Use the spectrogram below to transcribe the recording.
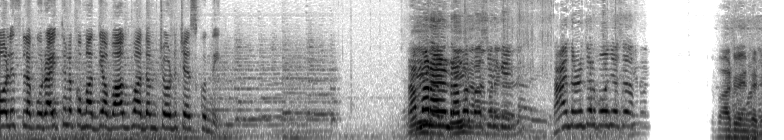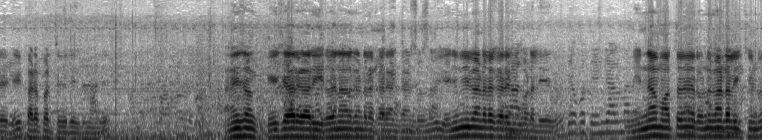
పోలీసులకు రైతులకు మధ్య వాగ్వాదం చోటు చేసుకుంది. బస్సుడికి సాయంత్రం నుంచి ఫోన్ పాటి వెంకటరెడ్డి కడపర్తి విలేజ్ మాది కనీసం కేసీఆర్ గారు ఇరవై నాలుగు గంటల కరెంట్ అంటుండు ఎనిమిది గంటల కరెంట్ కూడా లేదు. నిన్న మొత్తమే రెండు గంటలు ఇచ్చిండు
